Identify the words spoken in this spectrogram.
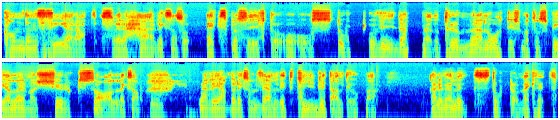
kondenserat så är det här liksom så explosivt och, och, och stort och vidöppet. Och trummorna låter ju som att de spelar i någon kyrksal. Liksom. Mm. Men det är ändå liksom väldigt tydligt alltihopa. Ja, det är väldigt stort och mäktigt.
